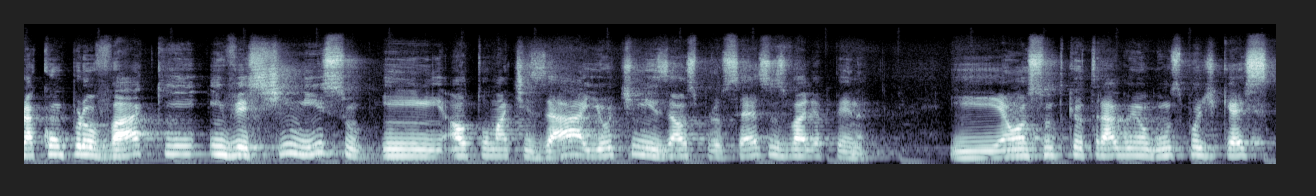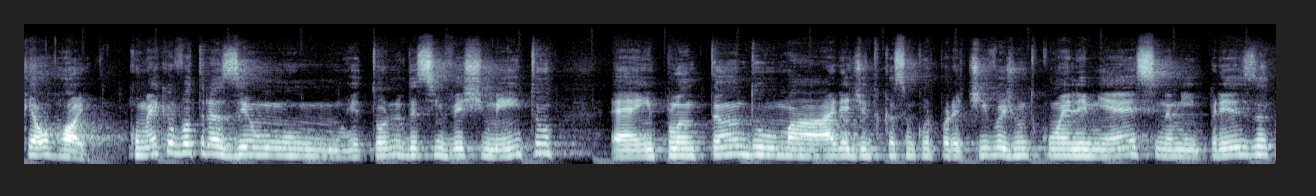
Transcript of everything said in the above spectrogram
para comprovar que investir nisso, em automatizar e otimizar os processos, vale a pena. E é um assunto que eu trago em alguns podcasts, que é o ROI. Como é que eu vou trazer um retorno desse investimento é, implantando uma área de educação corporativa junto com o LMS na minha empresa,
